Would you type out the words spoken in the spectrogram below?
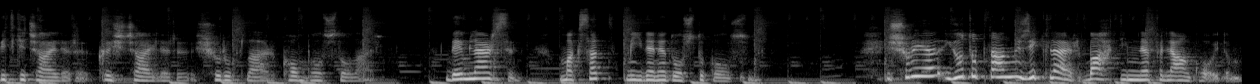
Bitki çayları, kış çayları, şuruplar, kompostolar. Demlersin. Maksat midene dostluk olsun. Şuraya YouTube'dan müzikler, bah dinle falan koydum.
